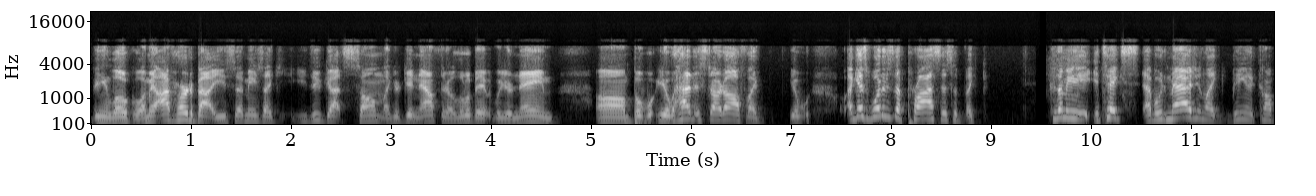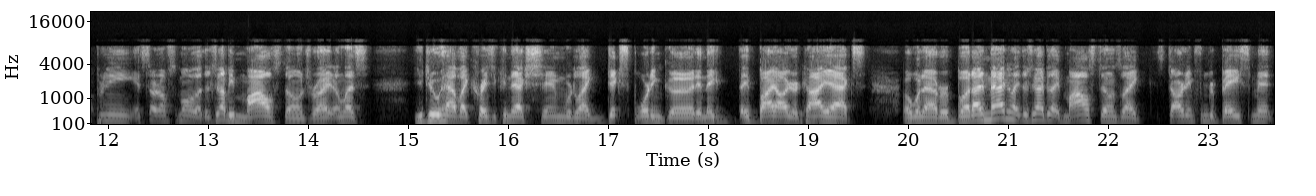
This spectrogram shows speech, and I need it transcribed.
being local? I mean, I've heard about you, so that means like you do got some like you're getting out there a little bit with your name. Um, but you know, how did it start off? Like, you know, I guess what is the process of like? Because I mean, it, it takes. I would imagine like being a company and starting off small, that there's gotta be milestones, right? Unless you do have like crazy connection with like Dick Sporting Good and they they buy all your kayaks or whatever. But I imagine like there's got to be like milestones, like starting from your basement,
